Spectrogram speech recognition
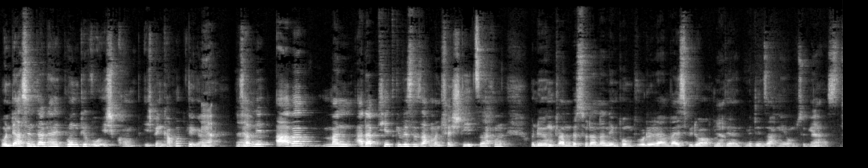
Und das sind dann halt Punkte, wo ich komm, ich bin kaputt gegangen. Ja. Das hat mir, aber man adaptiert gewisse Sachen, man versteht Sachen und irgendwann bist du dann an dem Punkt, wo du dann weißt, wie du auch mit, Ja. der, mit den Sachen hier umzugehen Ja. hast.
